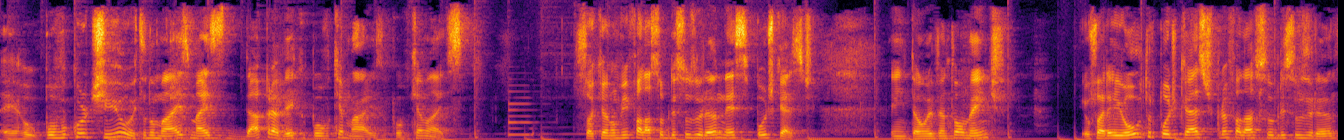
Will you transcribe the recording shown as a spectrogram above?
É, o povo curtiu e tudo mais, mas dá pra ver que o povo quer mais, o povo quer mais. Só que eu não vim falar sobre Suzurano nesse podcast. Então, eventualmente, eu farei outro podcast para falar sobre Suzurano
